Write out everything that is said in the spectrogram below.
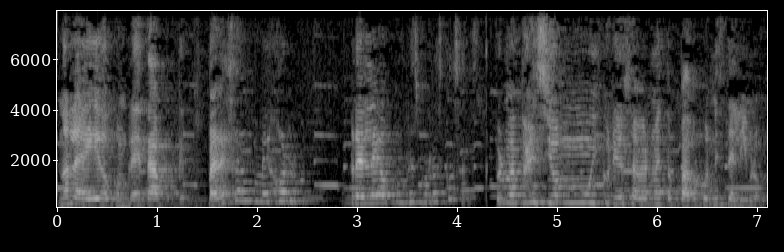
No la he ido completa porque pues, parece mejor releo Cumbres cosas Pero me pareció muy curioso haberme topado con este libro.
